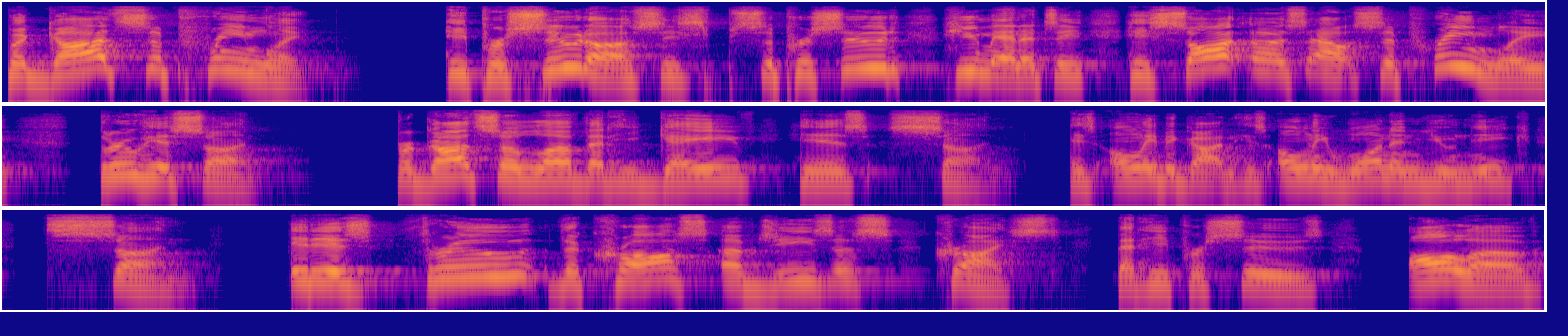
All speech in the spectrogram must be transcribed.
But God supremely, He pursued us, He pursued humanity, He sought us out supremely through His Son. For God so loved that He gave His Son his only begotten, his only one and unique Son. It is through the cross of Jesus Christ that he pursues all of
